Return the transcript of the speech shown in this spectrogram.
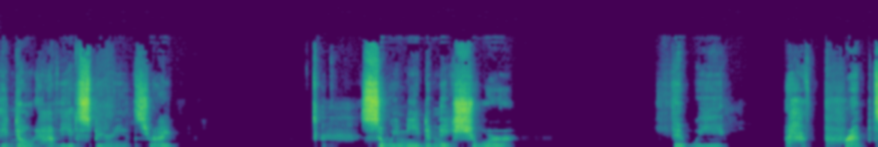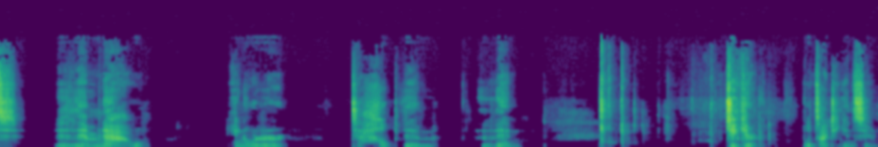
they don't have the experience, right? So we need to make sure that we have prepped them now in order to help them then. Take care. We'll talk to you again soon.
